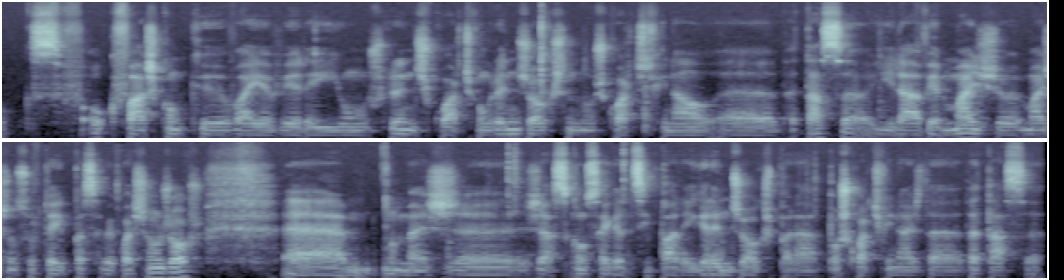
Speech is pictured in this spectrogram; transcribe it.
o que, se, o que faz com que vai haver aí uns grandes quartos, com grandes jogos nos quartos de final uh, da taça, irá haver mais, mais um sorteio para saber quais são os jogos, uh, mas uh, já se consegue antecipar aí grandes jogos para, para os quartos finais da, da taça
